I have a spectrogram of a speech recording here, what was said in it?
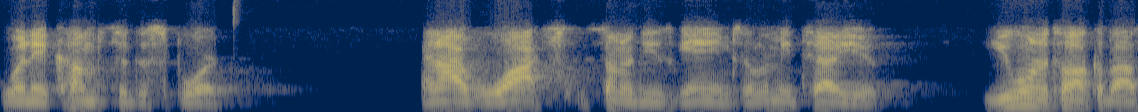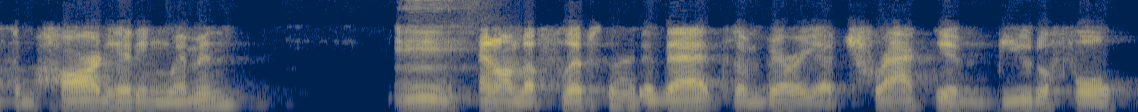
when it comes to the sport. And I've watched some of these games, and let me tell you, you want to talk about some hard hitting women. Mm. And on the flip side of that, some very attractive, beautiful,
